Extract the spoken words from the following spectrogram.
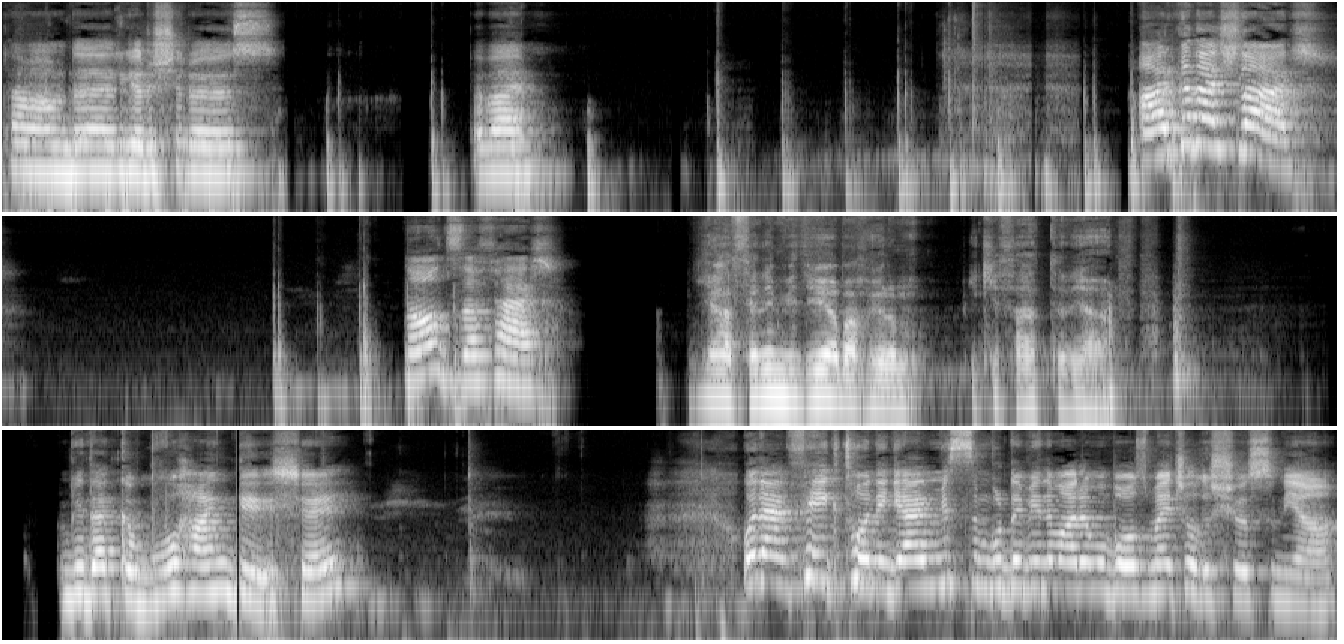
Tamamdır. Görüşürüz. Bye bye. Arkadaşlar. Ne oldu Zafer? Ya senin videoya bakıyorum. iki saattir ya. Bir dakika bu hangi şey? Ulan fake Tony gelmişsin burada benim aramı bozmaya çalışıyorsun ya.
